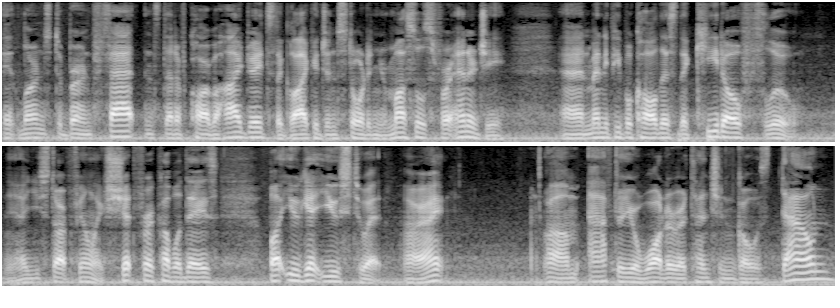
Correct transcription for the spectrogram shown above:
it learns to burn fat instead of carbohydrates, the glycogen stored in your muscles for energy. And many people call this the keto flu. Yeah, you start feeling like shit for a couple days, but you get used to it, all right? um, after your water retention goes down.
